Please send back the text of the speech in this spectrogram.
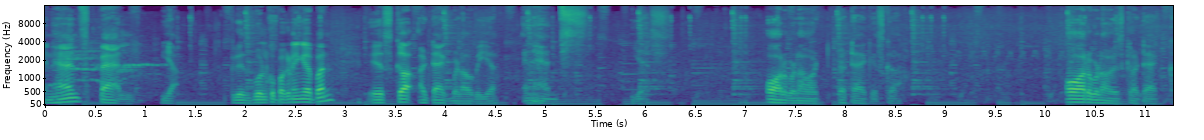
एनहेंस पैल या. ग्रेस बोल्ट को पकड़ेंगे अपन. इसका अटैक बढ़ाओ भैया. एनहेंस यस और बढ़ाओ अटैक इसका. और बढ़ाओ इसका अटैक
